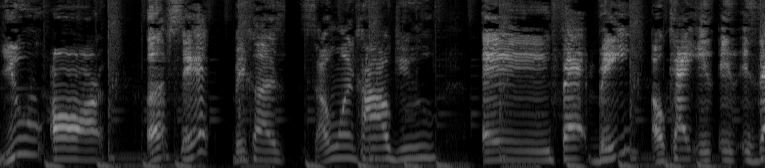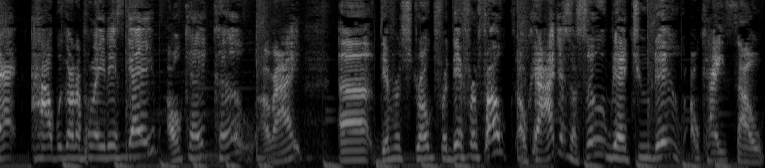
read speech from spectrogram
you are upset because someone called you a fat B. Okay, is, is, is that how we're gonna play this game? Okay, cool. All right. Uh, different strokes for different folks. Okay, I just assumed that you do. Okay, so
